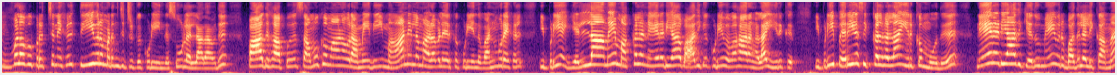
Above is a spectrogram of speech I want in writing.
இவ்வளவு பிரச்சனைகள் தீவிரமடைஞ்சிட்டு இருக்கக்கூடிய இந்த சூழல் அதாவது பாதுகாப்பு சமூகமான ஒரு அமைதி மாநிலம் அளவில் இருக்கக்கூடிய இந்த வன்முறைகள் இப்படி எல்லாமே மக்களை நேரடியாக பாதிக்கக்கூடிய விவகாரங்களாக இருக்குது இப்படி பெரிய சிக்கல்கள்லாம் இருக்கும்போது நேரடியாக அதுக்கு எதுவுமே இவர் பதிலளிக்காம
